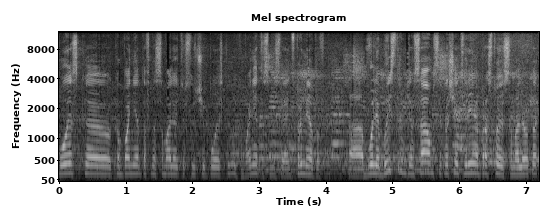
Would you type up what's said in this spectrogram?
поиск э, компонентов на самолете в случае поиска, ну, компонентов, в смысле, а инструментов, более быстрым, тем самым сокращать время простоя самолета.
